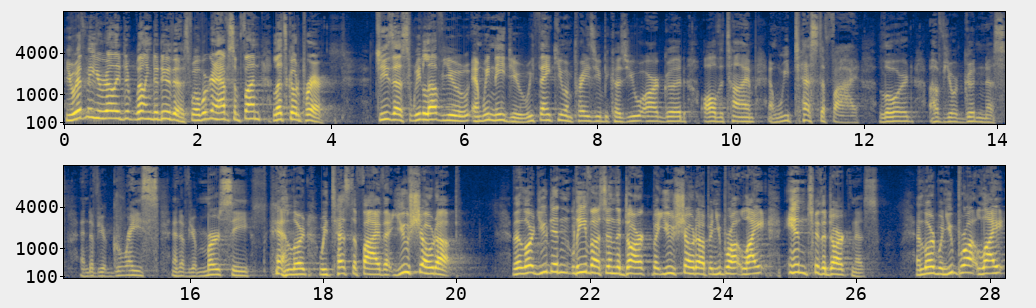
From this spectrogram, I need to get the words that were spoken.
You with me? You're really willing to do this? Well, we're going to have some fun. Let's go to prayer. Jesus, we love you and we need you. We thank you and praise you because you are good all the time. And we testify, Lord, of your goodness and of your grace and of your mercy. And Lord, we testify that you showed up. That, Lord, you didn't leave us in the dark, but you showed up and you brought light into the darkness. And Lord, when you brought light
